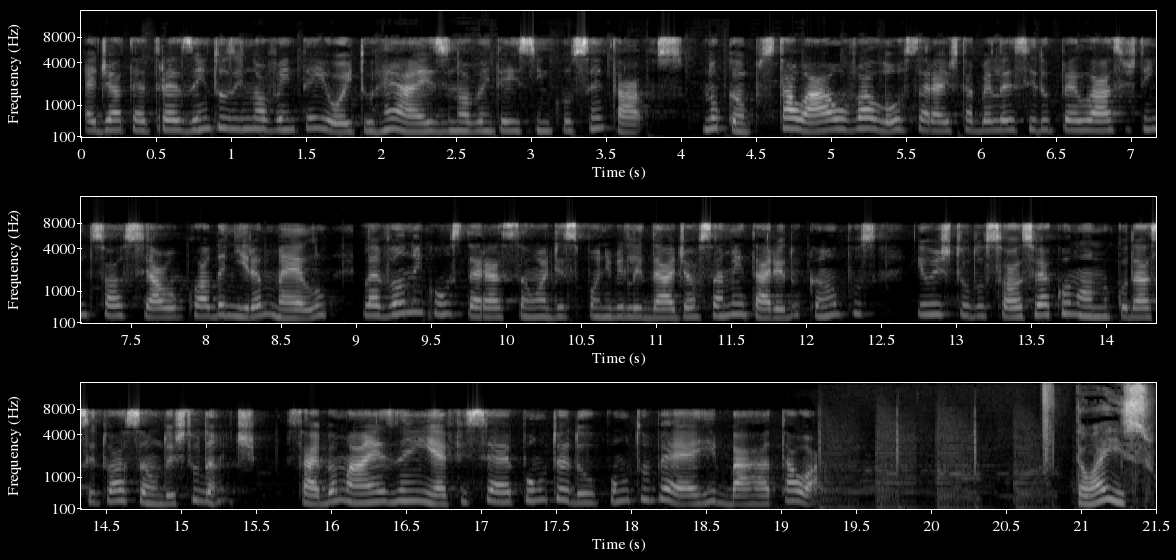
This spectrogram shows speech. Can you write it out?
é de até R$ 398,95. No campus Tauá, o valor será estabelecido pela assistente social Claudenira Melo, levando em consideração a disponibilidade orçamentária do campus e o estudo socioeconômico da situação do estudante. Saiba mais em ifce.edu.br/tauá. Então é isso.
